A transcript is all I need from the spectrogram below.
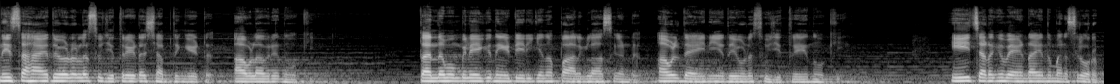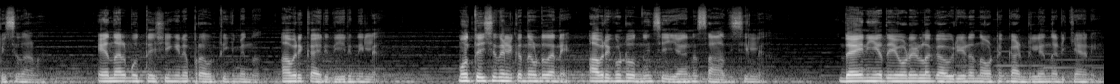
നിസ്സഹായതയോടുള്ള സുചിത്രയുടെ ശബ്ദം കേട്ട് അവൾ അവരെ നോക്കി. തന്റെ മുമ്പിലേക്ക് നീട്ടിയിരിക്കുന്ന പാൽ ഗ്ലാസ് കണ്ട് അവൾ ദയനീയതയോടെ സുചിത്രയെ നോക്കി. ഈ ചടങ്ങ് വേണ്ട എന്ന് മനസ്സിൽ ഉറപ്പിച്ചതാണ്. എന്നാൽ മുത്തശ്ശി ഇങ്ങനെ പ്രവർത്തിക്കുമെന്ന് അവർ കരുതിയിരുന്നില്ല. മുത്തശ്ശി നിൽക്കുന്നതുകൊണ്ട് തന്നെ അവരെ കൊണ്ട് ഒന്നും ചെയ്യാനും സാധിച്ചില്ല. ദയനീയതയോടെയുള്ള ഗൗരിയുടെ നോട്ടം കണ്ടില്ലെന്നടിക്കാൻ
